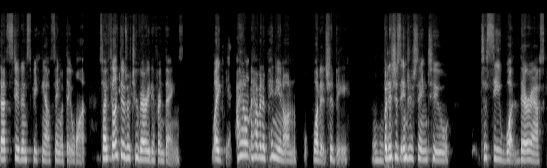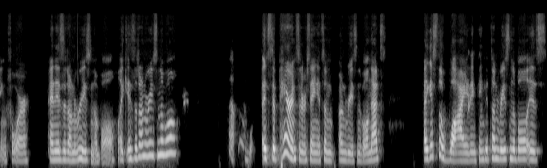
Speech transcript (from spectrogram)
That's students speaking out, saying what they want. So I feel like those are two very different things. Like Yeah. I don't have an opinion on what it should be, Mhm. but it's just interesting to to see what they're asking for and is it unreasonable? Like, is it unreasonable? Uh, it's the parents that are saying it's un- unreasonable, and that's, I guess, the why they think it's unreasonable is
